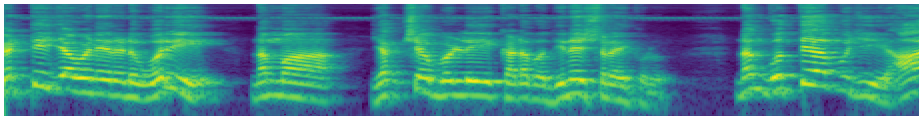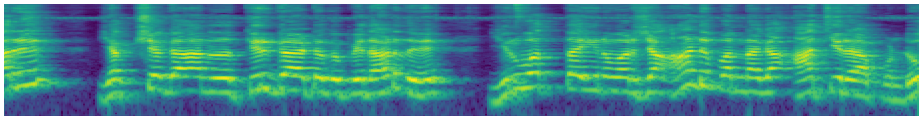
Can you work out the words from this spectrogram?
ಗಟ್ಟಿ ಜವಣೆರಡು ಒರಿ ನಮ್ಮ ಯಕ್ಷಬಳ್ಳಿ ಕಡಬ ದಿನೇಶ್ ರೈಕರು ನಂಗೆ ಗೊತ್ತೇ ಅಪ್ಪುಜಿ ಆರು ಯಕ್ಷಗಾನದ ತಿರ್ಗಾಟ ಪಿದಾಡ್ದು ಇರುವತ್ತೈದು ವರ್ಷ ಆಂಡು ಬನ್ನಾಗ ಆಚಿರ ಹಾಕೊಂಡು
